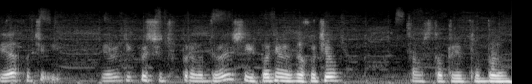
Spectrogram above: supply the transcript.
я хотів. Я від якогось ютубера дивився і потім захотів сам стати ютубером.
